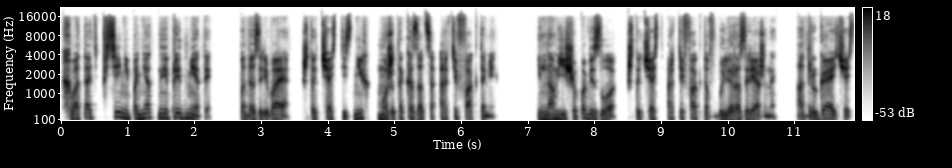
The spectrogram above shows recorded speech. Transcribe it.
хватать все непонятные предметы, подозревая, что часть из них может оказаться артефактами. И нам еще повезло, что часть артефактов были разряжены, а другая часть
